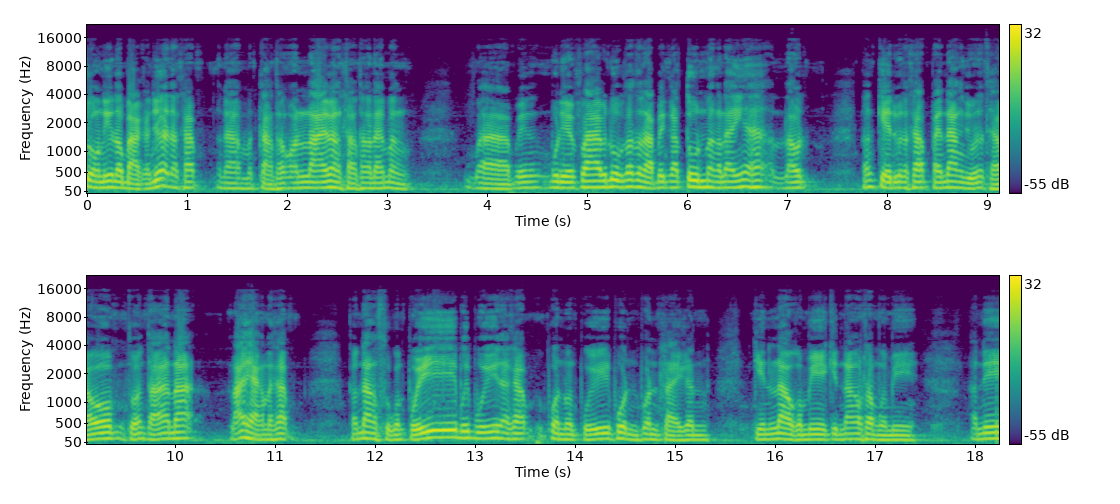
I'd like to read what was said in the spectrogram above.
ช่วงนี้เราบาดกันเยอะนะครับนะมันต่างทางออนไลน์บ้างทางทางอะไรบ้าง อ่าเป็นบุหรี่ไฟฟ้าเป็นรูปลักษณะเป็นการ์ตูนบ้างอะไรอย่างเงี้ยฮะเราสังเกตดูนะครับ ไปนั่งอยู่แถวสวนสาธารณะหลายแห่งนะครับ ก็นั่งสูบกันปุ๋ยปุ๋ยปุ๋ยนะครับพ่นพ่นปุ๋ยพ่นพ่นใส่กัน กินเหล้าก็มีกินน้ำกระท่อมก็มี อันนี้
